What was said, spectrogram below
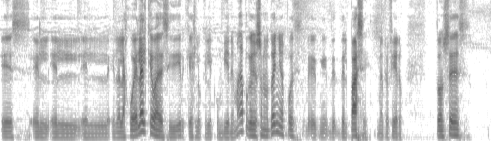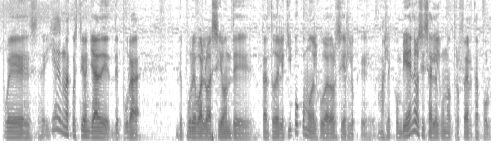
es el, el, el, el Alajuela el que va a decidir qué es lo que le conviene más, porque ellos son los dueños pues eh, de- del pase, me refiero. Entonces, pues ya es una cuestión ya de, de pura de pura evaluación de tanto del equipo como del jugador si es lo que más les conviene o si sale alguna otra oferta por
